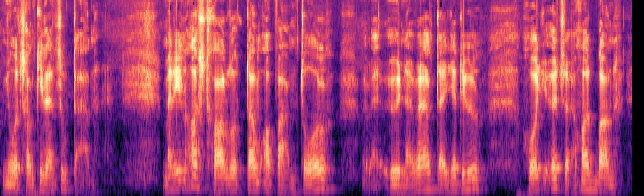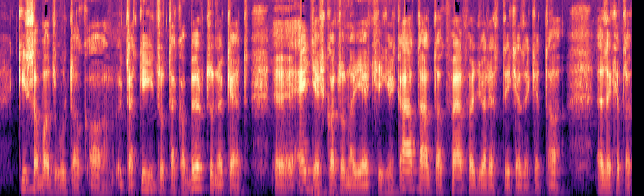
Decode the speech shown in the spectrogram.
89 után. Mert én azt hallottam apámtól, ő nevelt egyedül, hogy 56-ban kiszabadultak, a, tehát kinyitották a börtönöket, egyes katonai egységek átálltak, felfegyverezték ezeket a, ezeket a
